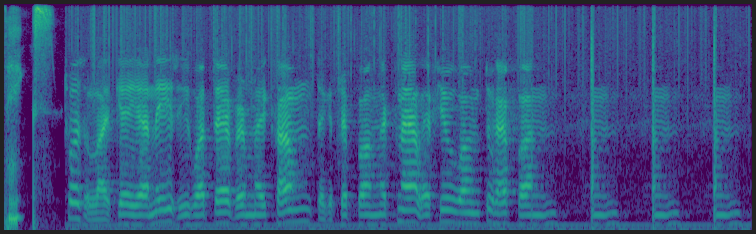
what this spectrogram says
Thanks. Twas a life gay and easy, whatever may come. Take a trip on the canal if you want to have fun. Fun, fun, fun, fun.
